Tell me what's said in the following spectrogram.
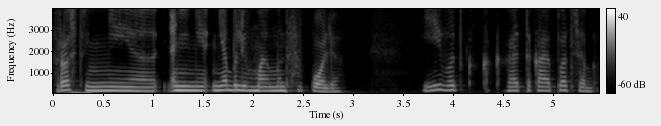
просто не, они не, не были в моем инфополе. И вот какая-то такая плацебо.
